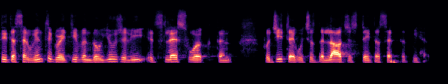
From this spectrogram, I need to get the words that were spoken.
data set we integrate, even though usually it's less work than for GTEx, which is the largest data set that we have.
